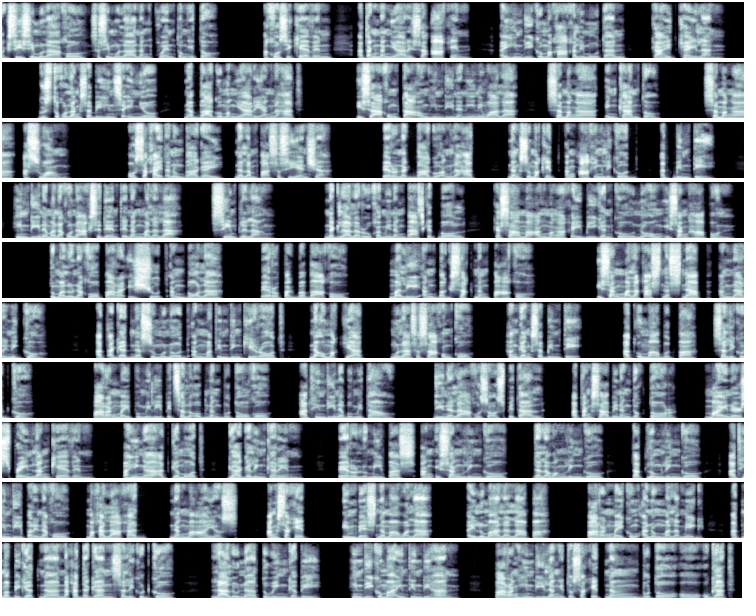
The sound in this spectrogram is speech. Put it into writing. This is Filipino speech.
Magsisimula ako sa simula ng kwentong ito. Ako si Kevin at ang nangyari sa akin ay hindi ko makakalimutan kahit kailan. Gusto ko lang sabihin sa inyo na bago mangyari ang lahat, isa akong taong hindi naniniwala sa mga engkanto, sa mga aswang, o sa kahit anong bagay na lampas sa siyensya. Pero nagbago ang lahat nang sumakit ang aking likod at binti. Hindi naman ako na aksidente ng malala. Simple lang. Naglalaro kami ng basketball kasama ang mga kaibigan ko noong isang hapon. Tumalon ako para ishoot ang bola pero pagbaba ko, mali ang bagsak ng paa ko. Isang malakas na snap ang narinig ko at agad na sumunod ang matinding kirot na umakyat mula sa sakong ko hanggang sa binti at umabot pa sa likod ko. Parang may pumilipit sa loob ng buto ko at hindi na bumitaw. Dinala ako sa ospital at ang sabi ng doktor, minor sprain lang Kevin, pahinga at gamot, gagaling ka rin. Pero lumipas ang isang linggo, dalawang linggo, tatlong linggo at hindi pa rin ako makalakad ng maayos. Ang sakit, imbes na mawala, ay lumalala pa. Parang may kung anong malamig at mabigat na nakadagan sa likod ko, lalo na tuwing gabi. Hindi ko maintindihan. Parang hindi lang ito sakit ng buto o ugat.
